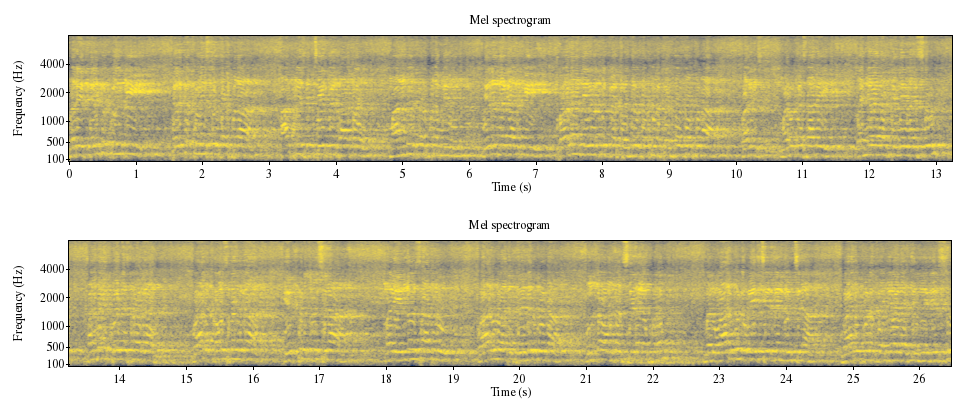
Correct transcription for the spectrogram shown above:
మరి పెరక కులకి పెరక కులస్తుల తరఫున ఆపరేషన్ చైర్మన్ రావడం మా అందరి తరఫున మేము వీరన్న గారికి కోడా నియోజకవర్గ ప్రజల తరఫున పెద్దల తరఫున వారికి మరొకసారి ధన్యవాదాలు తెలియజేస్తూ కందర కోటేశ్వరరావు గారు వారు కౌన్సిలర్గా ఎప్పుడు చూసినా మరి ఎన్నోసార్లు వారు వారి ప్రజలు కూడా ఉంటా ఉంటారు శ్రీరంగపురం మరి వారు కూడా వైస్ చైర్మన్ వచ్చిన వారు కూడా ధన్యవాదాలు తెలియజేస్తూ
